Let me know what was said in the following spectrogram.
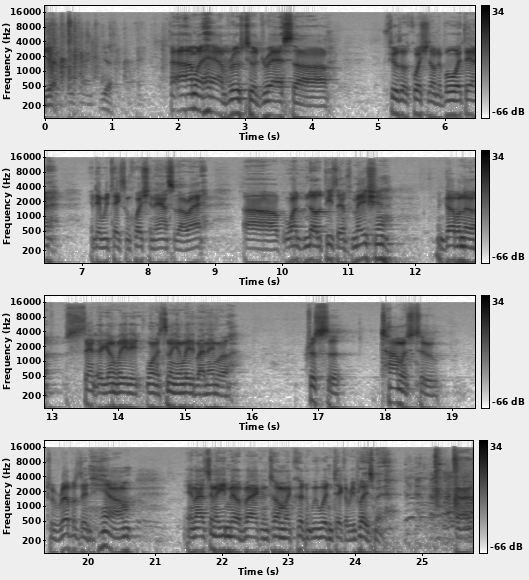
Yeah, yeah. I'm going to have Bruce to address uh, a few of those questions on the board there, and then we take some question and answers, all right? Uh, one another piece of information. The governor sent a young lady, wanted to send a young lady by the name of Trissa Thomas to, to represent him, and I sent an email back and told him I couldn't, we wouldn't take a replacement. All right.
